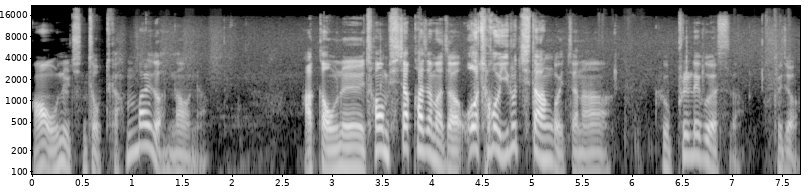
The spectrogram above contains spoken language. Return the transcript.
아 오늘 진짜 어떻게 한 마리도 안 나오냐? 아까 오늘 처음 시작하자마자 어 저거 이루치다 한 거 있잖아. 그거 플래그였어. 그죠?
